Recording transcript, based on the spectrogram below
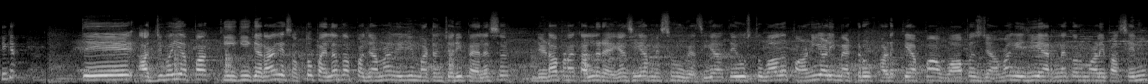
ਠੀਕ ਹੈ? ਤੇ ਅੱਜ ਬਈ ਆਪਾਂ ਕੀ ਕੀ ਕਰਾਂਗੇ? ਸਭ ਤੋਂ ਪਹਿਲਾਂ ਤਾਂ ਆਪਾਂ ਜਾਵਾਂਗੇ ਜੀ ਮਟਨ ਚਰੀ ਪੈਲੇਸ ਜਿਹੜਾ ਆਪਣਾ ਕੱਲ ਰਹਿ ਗਿਆ ਸੀਗਾ ਮਿਸ ਹੋ ਗਿਆ ਸੀਗਾ ਤੇ ਉਸ ਤੋਂ ਬਾਅਦ ਪਾਣੀ ਵਾਲੀ ਮੈਟਰੋ ਫੜ ਕੇ ਆਪਾਂ ਵਾਪਸ ਜਾਵਾਂਗੇ ਜੀ ਐਰਨਾਕੁਲਮ ਵਾਲੇ ਪਾਸੇ ਨੂੰ।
